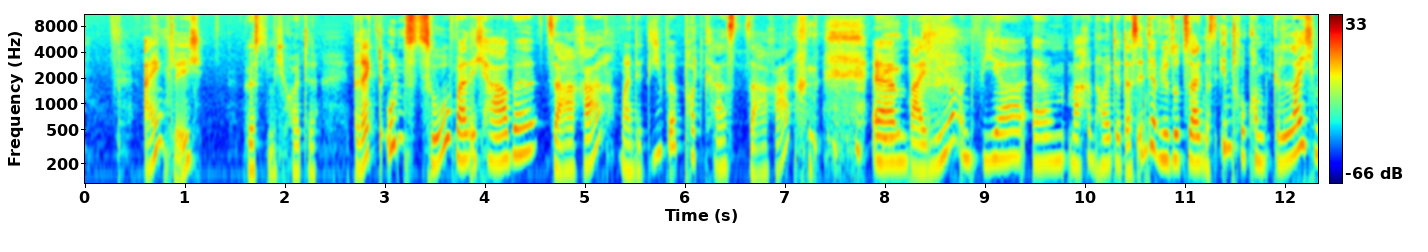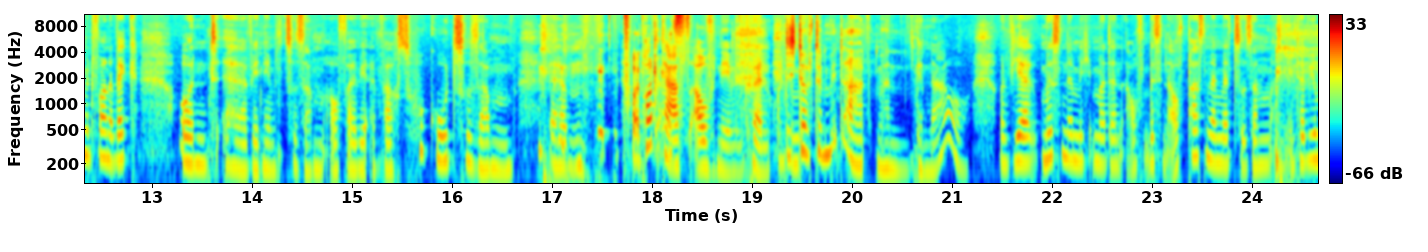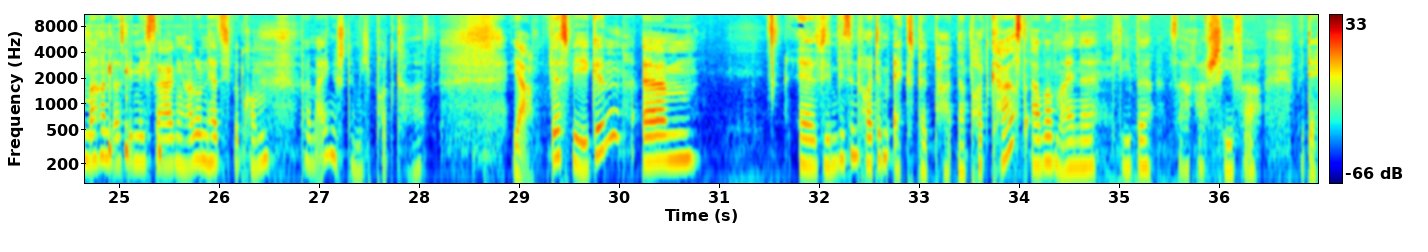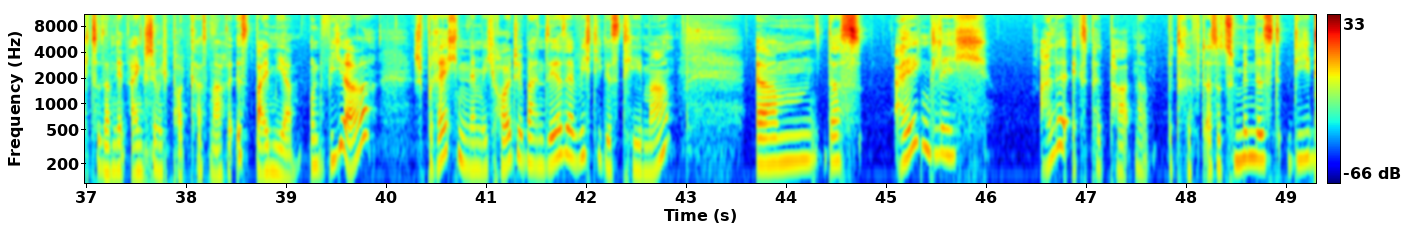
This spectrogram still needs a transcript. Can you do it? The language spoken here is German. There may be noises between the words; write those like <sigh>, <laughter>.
Eigentlich hörst du mich heute direkt uns zu, weil ich habe Sarah, meine liebe Podcast Sarah, <laughs> ähm, bei mir und wir ähm, machen heute das Interview sozusagen. Das Intro kommt gleich mit vorne weg und äh, wir nehmen es zusammen auf, weil wir einfach so gut zusammen ähm, <laughs> Podcast. Podcasts aufnehmen können. Und ich durfte mitatmen. Genau. Und wir müssen nämlich immer dann auf, ein bisschen aufpassen, wenn wir zusammen ein Interview machen, dass wir nicht sagen, hallo und herzlich willkommen beim Eigenstimmig Podcast. Ja, deswegen ähm, äh, wir sind heute im Expert-Partner-Podcast, aber meine liebe Sarah Schäfer, mit der ich zusammen den Eigenstimmig-Podcast mache, ist bei mir. Und wir sprechen nämlich heute über ein sehr, sehr wichtiges Thema, ähm, das eigentlich alle Expert-Partner betrifft, also zumindest die,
